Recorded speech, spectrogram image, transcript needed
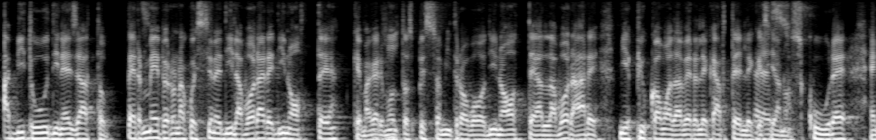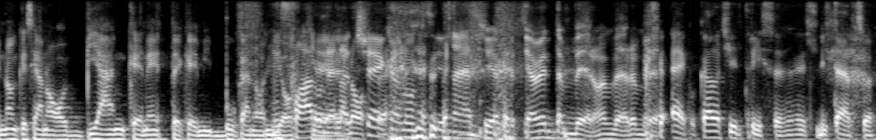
abitudine, esatto. Per me, per una questione di lavorare di notte, che magari mm. molto spesso mi trovo di notte a lavorare, mi è più comodo avere le cartelle che eh, siano sì. scure e non che siano bianche, nette, che mi bucano gli Un occhi. faro nella notte. Cecano, sì. eh sì, effettivamente è vero, è vero, è vero. ecco, calaci il tris, il terzo.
